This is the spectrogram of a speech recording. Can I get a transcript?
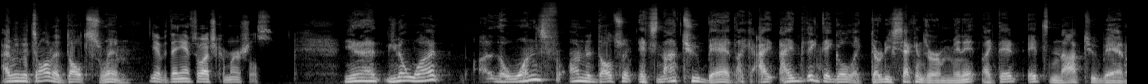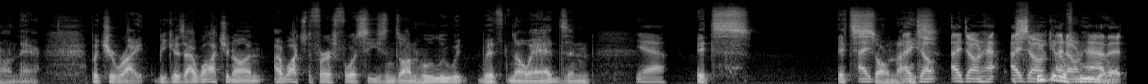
i mean it's on adult swim Yeah, but then you have to watch commercials. You know you know what Uh, the ones on adult swim it's not too bad like i i think they go like 30 seconds or a minute like that it's not too bad on there but you're right because i watch it on i watch the first four seasons on hulu with with no ads and Yeah. it's it's I, so nice I don't I don't have I don't Speaking I don't have it.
